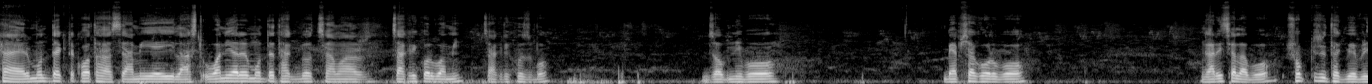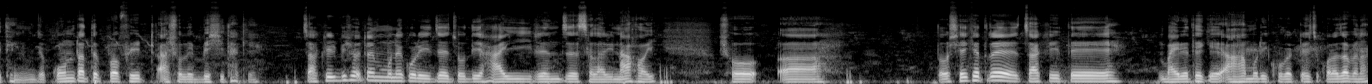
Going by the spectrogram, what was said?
হ্যাঁ এর মধ্যে একটা কথা আছে। আমি এই লাস্ট ওয়ান ইয়ারের মধ্যে থাকবে হচ্ছে আমার চাকরি করব আমি, চাকরি খুঁজব। জব নিব, ব্যবসা করব, গাড়ি চালাবো সব কিছুই থাকবে এভরিথিং যে কোনটাতে প্রফিট আসলে বেশি থাকে? চাকরির বিষয়টা আমি মনে করি যে যদি হাই রেঞ্জে স্যালারি না হয় সো তো সেই ক্ষেত্রে চাকরিতে বাইরে থেকে আহামরি খুব একটা কিছু করা যাবে না।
